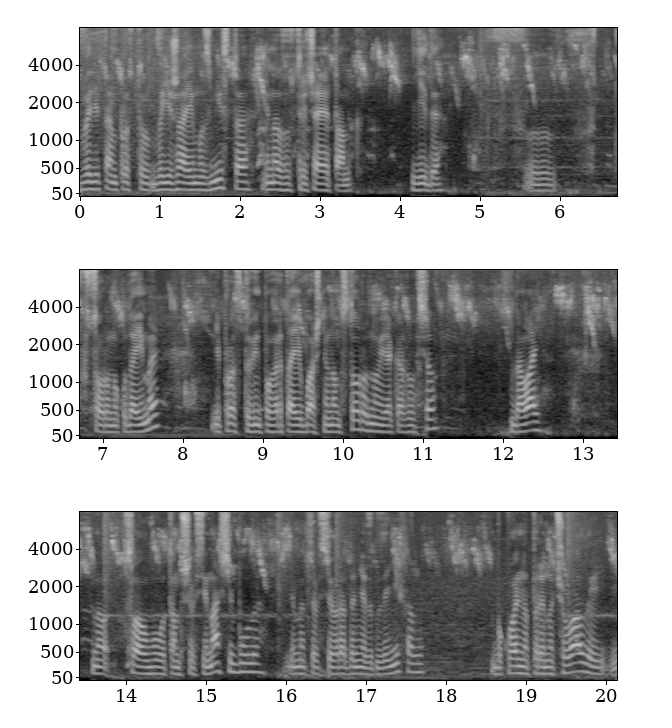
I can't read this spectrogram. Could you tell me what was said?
Вилітаємо, просто виїжджаємо з міста і нас зустрічає танк. Їде в, сторону, куди і ми. І просто він повертає башню нам в сторону. І я кажу, все, давай. Ну, слава Богу, там ще всі наші були. І ми це все в Радонецьк заїхали. Буквально переночували, і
